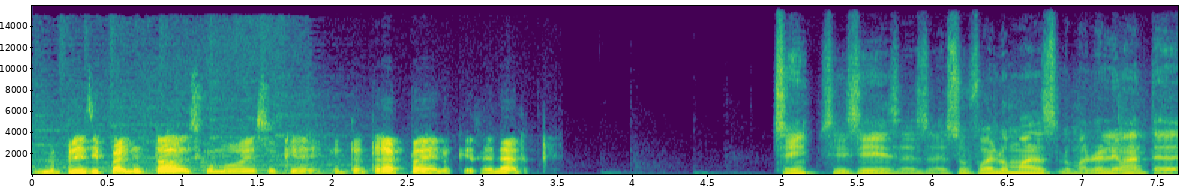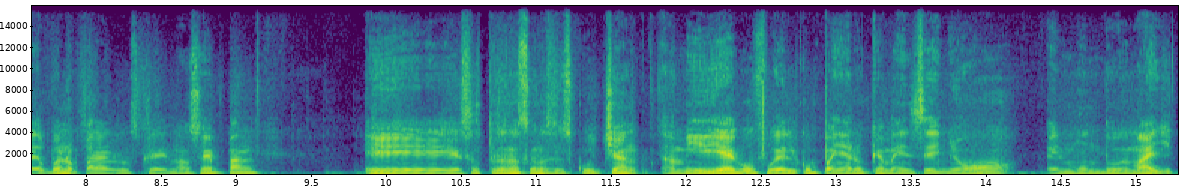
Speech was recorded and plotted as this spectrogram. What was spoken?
lo principal de todo es como eso que, que te atrapa de lo que es el arte. Sí, sí, sí, eso, fue lo más, lo más relevante. Eh, bueno, para los que no sepan, eh, esas personas que nos escuchan, a mí Diego fue el compañero que me enseñó el mundo de Magic.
